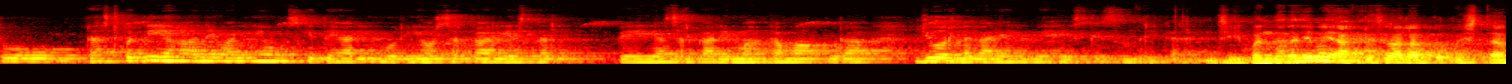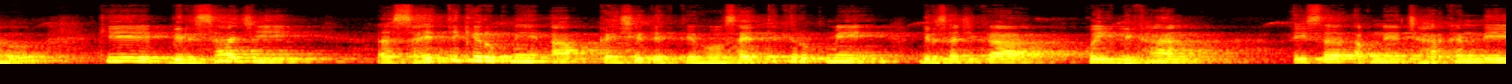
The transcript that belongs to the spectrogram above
तो राष्ट्रपति यहाँ आने वाली हैं, उसकी तैयारी हो रही है और सरकारी स्तर पे या सरकारी महकमा पूरा ज़ोर लगाए हुए है इसके सुंदरीकरण। जी वंदना जी मैं आखिरी सवाल आपको पूछता हूँ कि बिरसा जी साहित्य के रूप में आप कैसे देखते हो? साहित्य के रूप में बिरसा जी का कोई लिखान इस अपने झारखंडी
